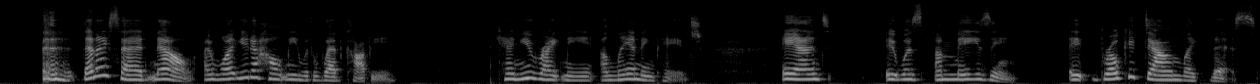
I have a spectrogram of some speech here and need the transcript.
then I said, now I want you to help me with web copy. Can you write me a landing page? And it was amazing. It broke it down like this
